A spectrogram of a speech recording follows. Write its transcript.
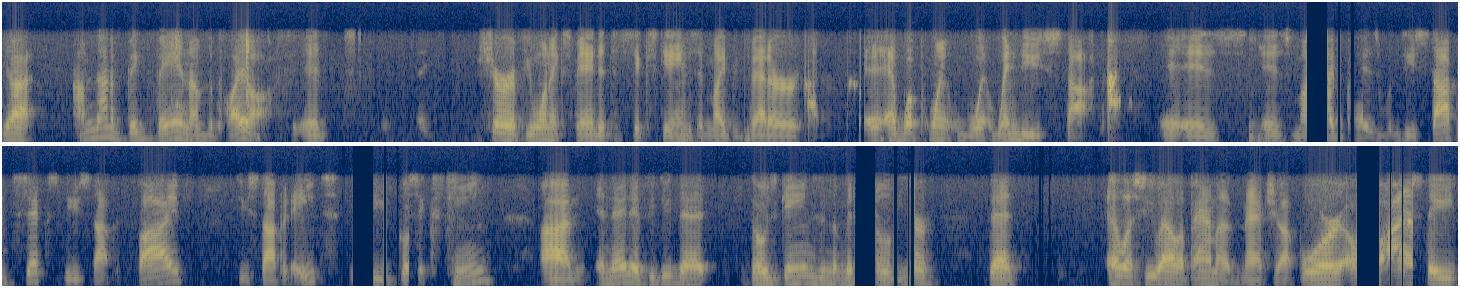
yeah, I'm not a big fan of the playoff. It's sure if you want to expand it to six games, it might be better. At what point, when do you stop? Is is my is do you stop at six? Do you stop at five? Do you stop at eight? You go 16. Um, and then if you do that, those games in the middle of the year, that LSU Alabama matchup or Ohio State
